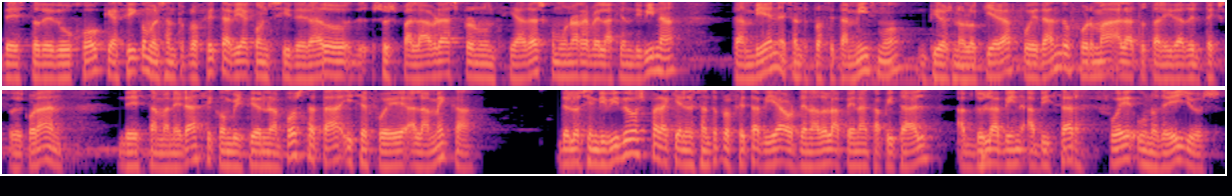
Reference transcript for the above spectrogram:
de esto dedujo que así como el santo profeta había considerado sus palabras pronunciadas como una revelación divina, también el santo profeta mismo, Dios no lo quiera, fue dando forma a la totalidad del texto del Corán. De esta manera se convirtió en un apóstata y se fue a la Meca. De los individuos para quien el santo profeta había ordenado la pena capital, Abdullah bin Abisar fue uno de ellos.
